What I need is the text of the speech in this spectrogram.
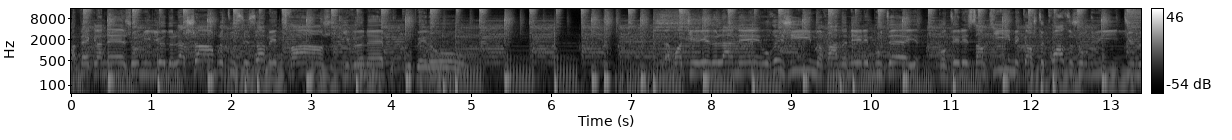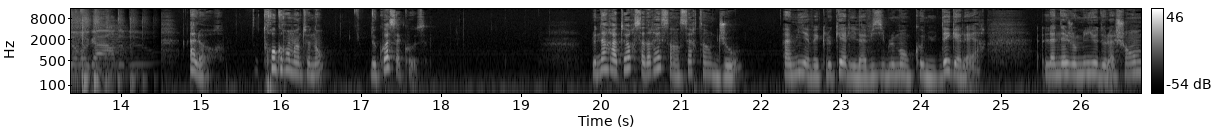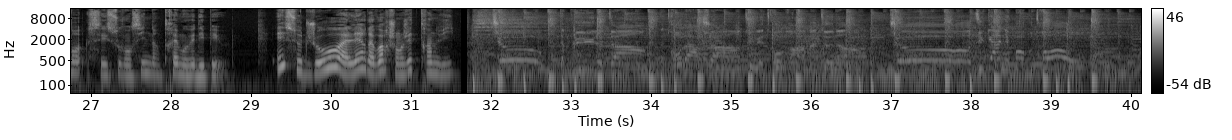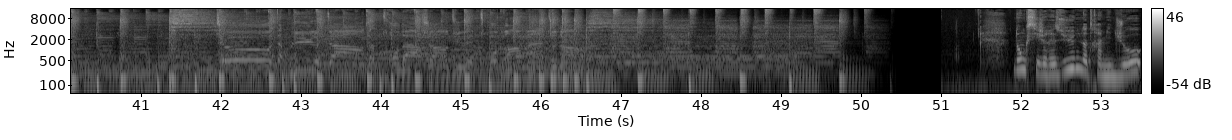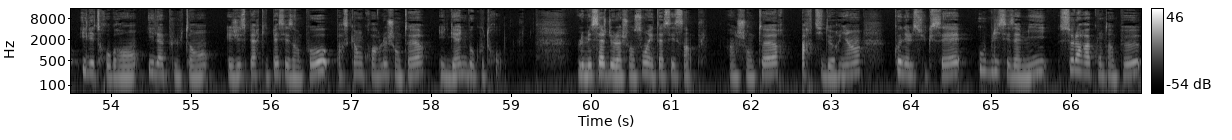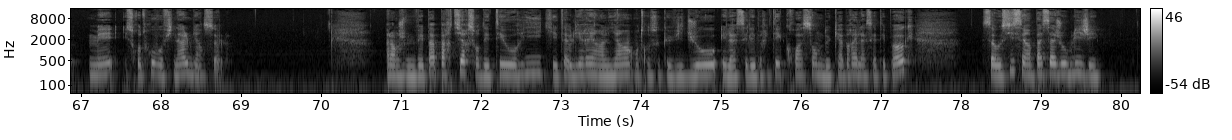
avec la neige au milieu de la chambre et tous ces hommes étranges qui venaient pour couper l'eau. Alors, trop grand maintenant, de quoi ça cause? Le narrateur s'adresse à un certain Joe, ami avec lequel il a visiblement connu des galères. La neige au milieu de la chambre, c'est souvent signe d'un très mauvais DPE. Et ce Joe a l'air d'avoir changé de train de vie. Donc si je résume, notre ami Joe, il est trop grand, il a plus le temps, et j'espère qu'il paie ses impôts, parce qu'à en croire le chanteur, il gagne beaucoup trop. Le message de la chanson est assez simple. Un chanteur, parti de rien, connaît le succès, oublie ses amis, se la raconte un peu, mais il se retrouve au final bien seul. Alors je ne vais pas partir sur des théories qui établiraient un lien entre ce que vit Joe et la célébrité croissante de Cabrel à cette époque. Ça aussi c'est un passage obligé.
